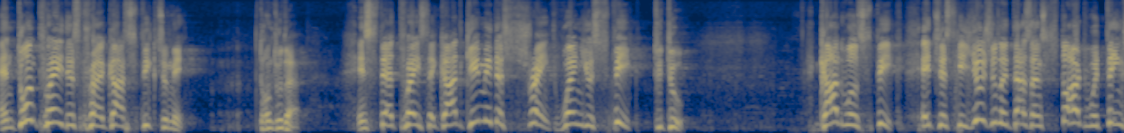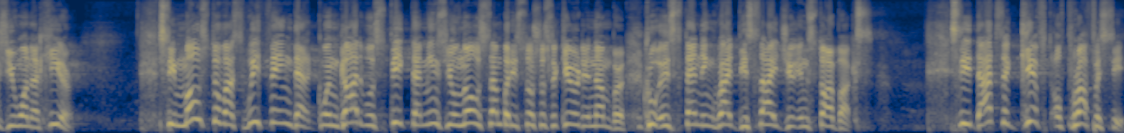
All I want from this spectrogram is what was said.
And don't pray this prayer, God speak to me. Don't do that. Instead pray, say, God give me the strength when you speak to do. God will speak. It just He usually doesn't start with things you want to hear. See, most of us, we think that when God will speak, that means you'll know somebody's social security number who is standing right beside you in Starbucks. See, that's a gift of prophecy.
